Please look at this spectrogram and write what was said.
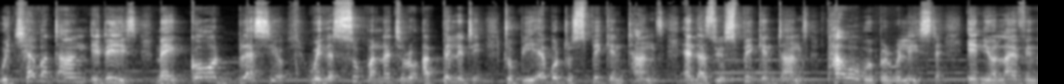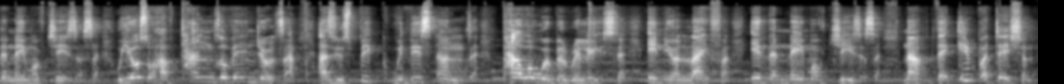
Whichever tongue it is, may God bless you with the supernatural ability to be able to speak in tongues. And as you speak in tongues, power will be released in your life in the name of Jesus. We also have tongues of angels. As you speak with these tongues, power will be released in your life in the name of Jesus. Now, the impartation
